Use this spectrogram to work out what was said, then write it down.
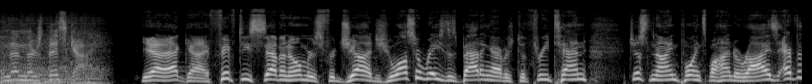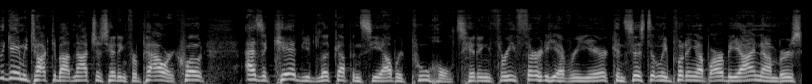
and then there's this guy. Yeah, that guy. 57 homers for Judge, who also raised his batting average to 310, just nine points behind Arraez. After the game, he talked about not just hitting for power. Quote, as a kid, you'd look up and see Albert Pujols hitting 330 every year, consistently putting up RBI numbers.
